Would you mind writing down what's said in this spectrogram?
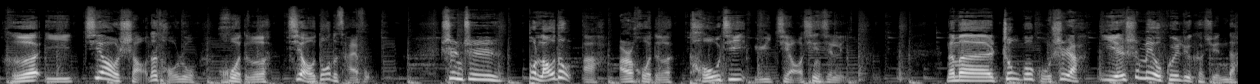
和以较少的投入获得较多的财富，甚至不劳动啊而获得投机与侥幸心理。那么中国股市啊也是没有规律可循的。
